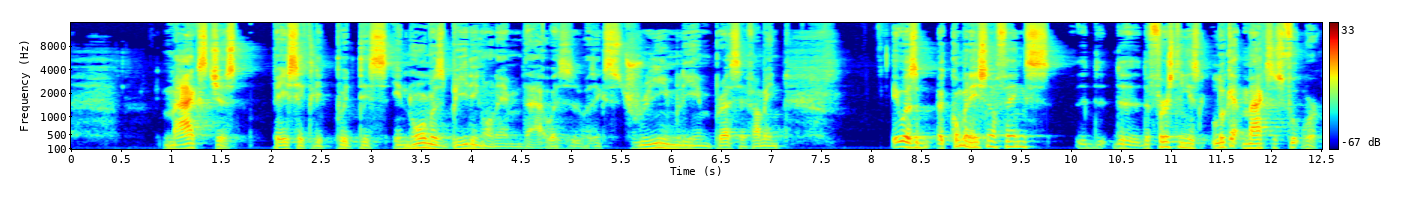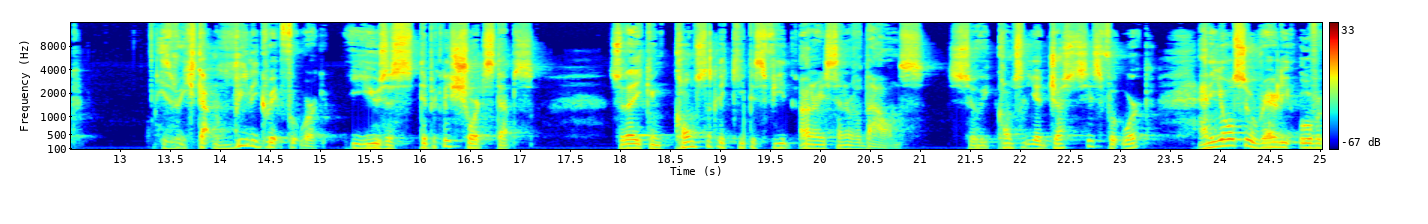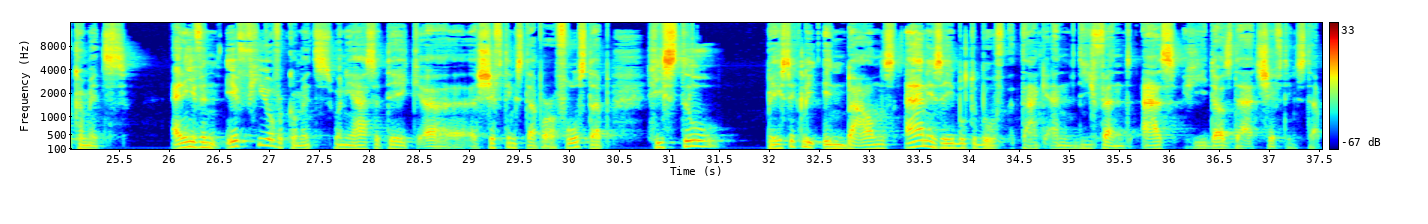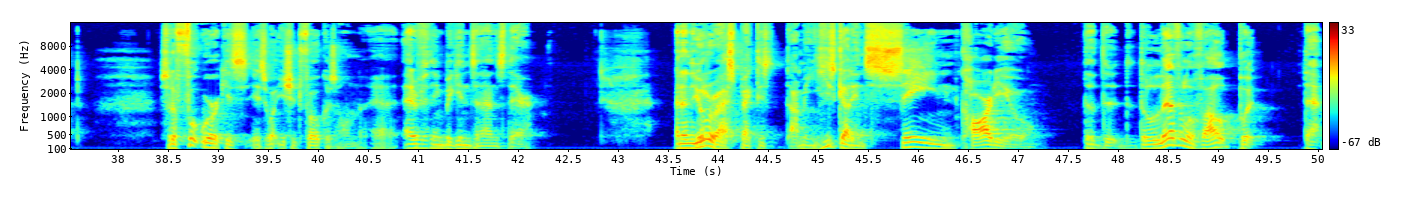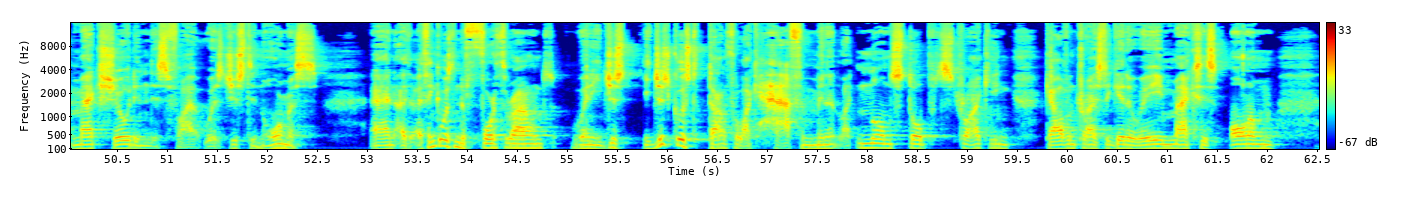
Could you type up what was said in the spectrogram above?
Max just basically put this enormous beating on him that was was extremely impressive. I mean it was a, combination of things. The, the, the, first thing is look at Max's footwork. He's, he's got really great footwork. He uses typically short steps so that he can constantly keep his feet under his center of balance. So he constantly adjusts his footwork and he also rarely overcommits. And even if he overcommits when he has to take a, a shifting step or a full step, he's still basically in balance and is able to both attack and defend as he does that shifting step. So the footwork is, is what you should focus on. Uh, everything begins and ends there. And then the other aspect is, I mean, he's got insane cardio. The, the, the level of output that Max showed in this fight was just enormous. And I, I, think it was in the fourth round when he just he just goes to town for like half a minute, like non-stop striking. Calvin tries to get away. Max is on him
